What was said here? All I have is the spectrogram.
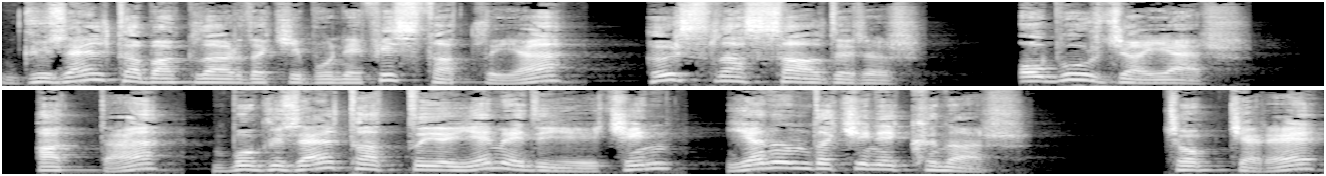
güzel tabaklardaki bu nefis tatlıya hırsla saldırır. Oburca yer. Hatta bu güzel tatlıyı yemediği için yanındakini kınar. Çok kere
